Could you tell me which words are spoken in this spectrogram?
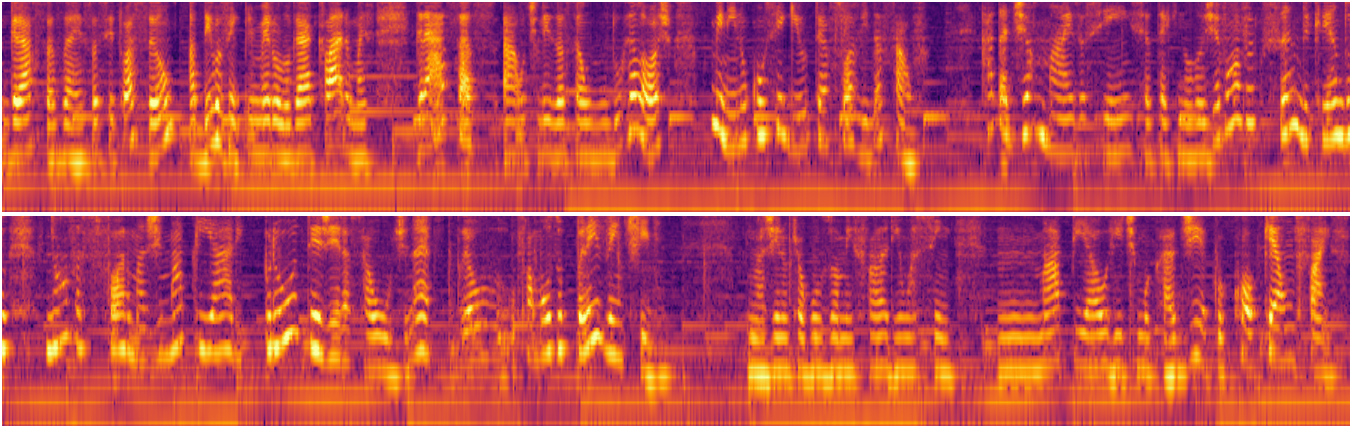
Graças a essa situação, a Deus em primeiro lugar, claro, mas graças à utilização do relógio, o menino conseguiu ter a sua vida salva cada dia mais a ciência, a tecnologia vão avançando e criando novas formas de mapear e proteger a saúde, né? É o, o famoso preventivo. Imagino que alguns homens falariam assim: hum, mapear o ritmo cardíaco qualquer um faz.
